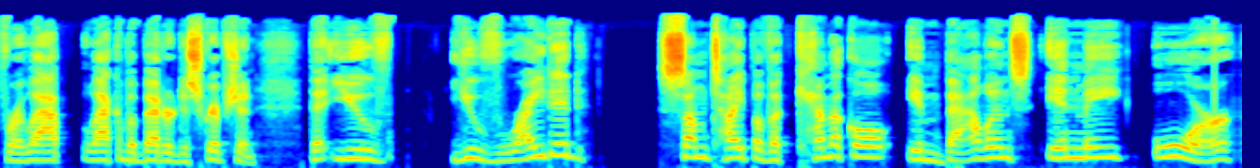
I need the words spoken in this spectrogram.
for lack, lack of a better description, that you've you've righted some type of a chemical imbalance in me, or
